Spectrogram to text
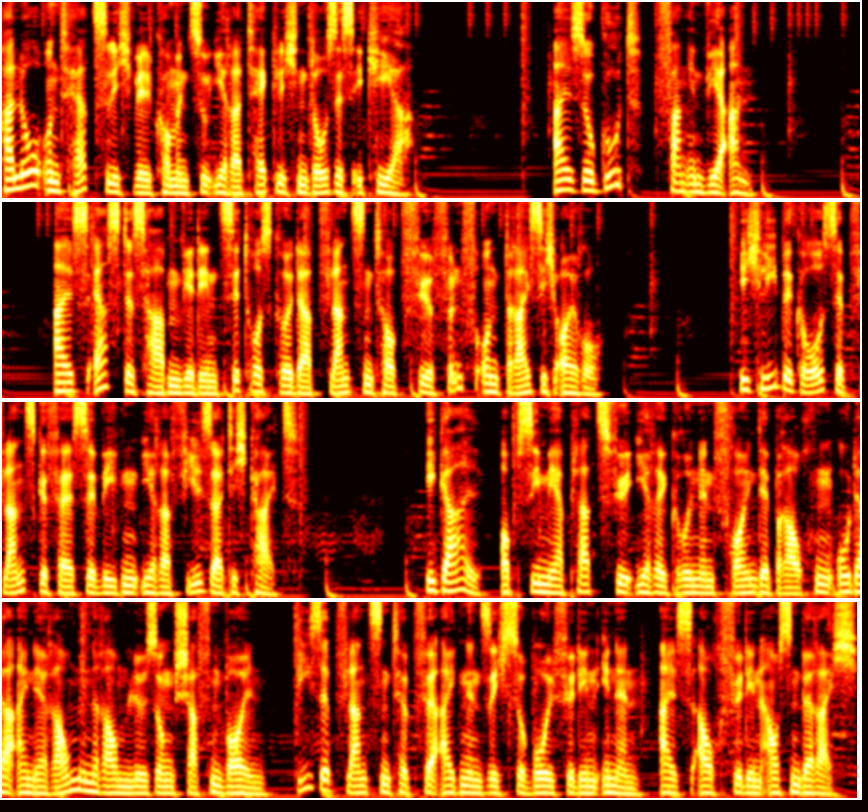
Hallo und herzlich willkommen zu Ihrer täglichen Dosis IKEA. Also gut, fangen wir an. Als erstes haben wir den Zitruskröder Pflanzentopf für 35 Euro. Ich liebe große Pflanzgefäße wegen ihrer Vielseitigkeit. Egal, ob Sie mehr Platz für Ihre grünen Freunde brauchen oder eine Raum-in-Raum-Lösung schaffen wollen, diese Pflanzentöpfe eignen sich sowohl für den Innen- als auch für den Außenbereich.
